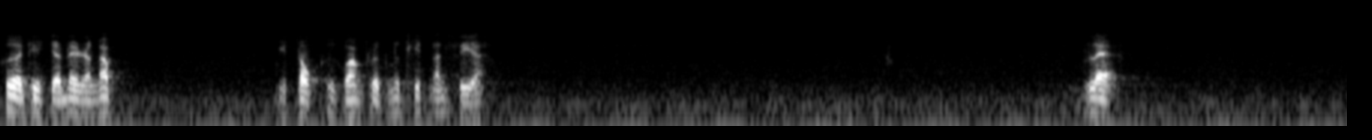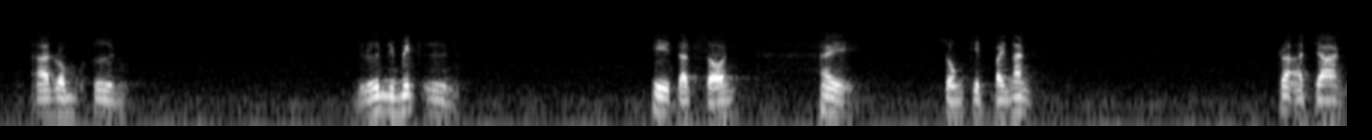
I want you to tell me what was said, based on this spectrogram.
เพื่อที่จะได้ระงับมีตกคือความตรึกนึกคิดนั้นเสีย และอารมณ์อื่น หรือนิมิตอื่น ที่ตัดสอนให้ ส่งจิตไปนั่น พระอาจารย์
